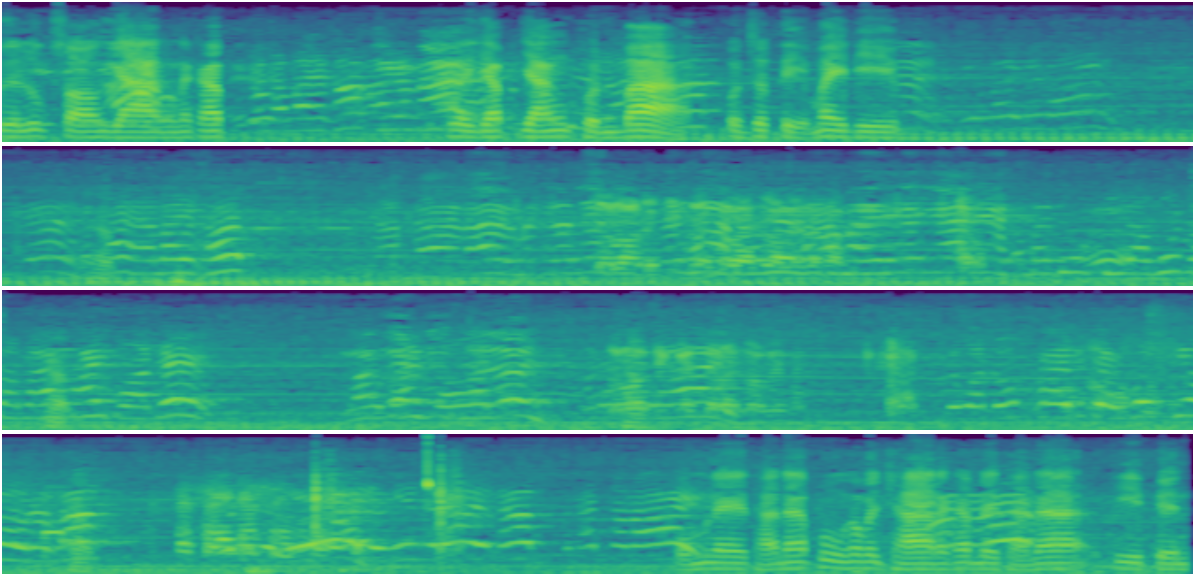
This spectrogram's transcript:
ปืนลูกซองยางนะครับ เพื่อยับยั้งคนบ้าคนสติไม่ดีครับ อะไรครับ จะรอเดี๋ยวพี่จะรอเลยนะครับมีอาวุธออกมาให้ก่อนดิวางไว้ก่อนจะรอที่กันจะรเลยนะจังหวัดหนองคายไม่ใช่พวกเที่ยวนะครับอย่างนี้ไม่ได้ครับอันตรายผมในฐานะผู้บังคับบัญชานะครับในฐานะที่เป็น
